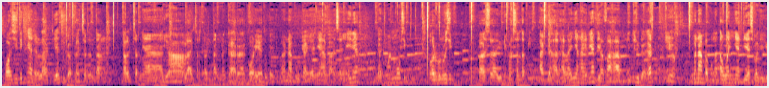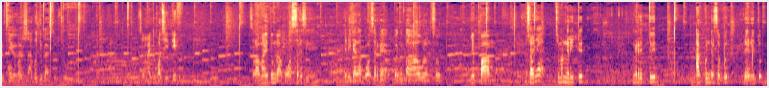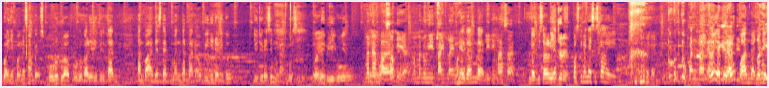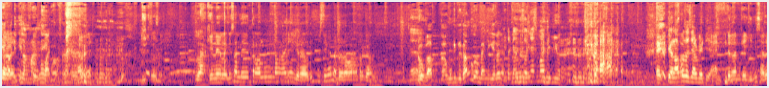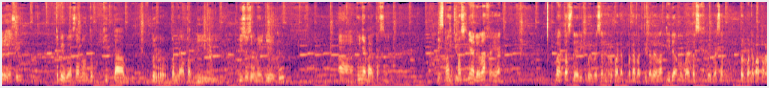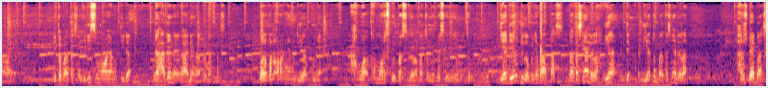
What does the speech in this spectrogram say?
Positifnya adalah dia juga belajar tentang culture-nya Iya. belajar tentang negara Korea itu kayak gimana budayanya bahasanya. Ini nggak cuma musik walaupun musik bahasa universal tapi ada hal-hal lain yang akhirnya dia paham. Itu juga kan iya. menambah pengetahuannya dia sebagai K-popers aku juga setuju dengan hal itu. Selama itu positif. Selama itu nggak poser sih. Jadi kata poser kayak baru tahu langsung nyepam misalnya cuma nge-retweet nge-retweet akun tersebut dan itu banyak banget sampai 10 20 kali retweetan tanpa ada statement tanpa ada opini dan itu jujur aja mengganggu sih Lebih di ibu mute. menambah WhatsApp ini ya memenuhi timeline Memenuhi timeline. lini masa nggak bisa lihat Jujur ya? postingannya si Sky Gue kok ketupan mana? oh iya Geraldine? ketupan nanya Mana Geraldine hilang mana? Lah kini lah misalnya terlalu nang anya Geraldine pasti kan ada orang-orang terganggu Ya. Duh, gak, gak mungkin keganggu kan banyak Nggak Geraldine. terganggu soalnya semua di mute. Ya lapor sosial media. Dengan kayak gini sadar gak sih kebebasan untuk kita berpendapat di di sosial media itu uh, punya batasnya? Ya, Mas- maksudnya adalah kayak batas dari kebebasan berpendapat kita adalah tidak membatasi kebebasan berpendapat orang lain. Itu batasnya. Jadi semua yang tidak nggak ada nggak nggak ada yang nggak berbatas. Walaupun orang yang dia punya aku kamu harus bebas segala macam bebas segala macam dia dia juga punya batas batasnya adalah dia dia tuh batasnya adalah harus bebas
